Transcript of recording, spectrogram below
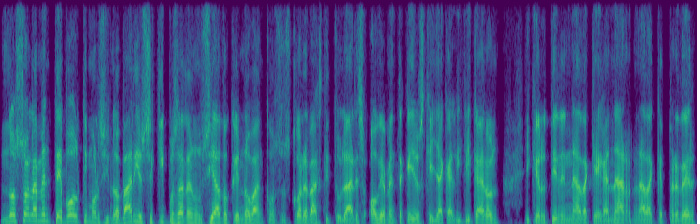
No solamente Baltimore, sino varios equipos han anunciado que no van con sus corebacks titulares. Obviamente aquellos que ya calificaron y que no tienen nada que ganar, nada que perder,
